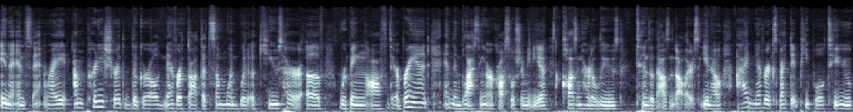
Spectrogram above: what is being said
in an instant, right? I'm pretty sure that the girl never thought that someone would accuse her of ripping off their brand and then blasting her across social media, causing her to lose tens of thousand dollars. You know, I never expected people to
